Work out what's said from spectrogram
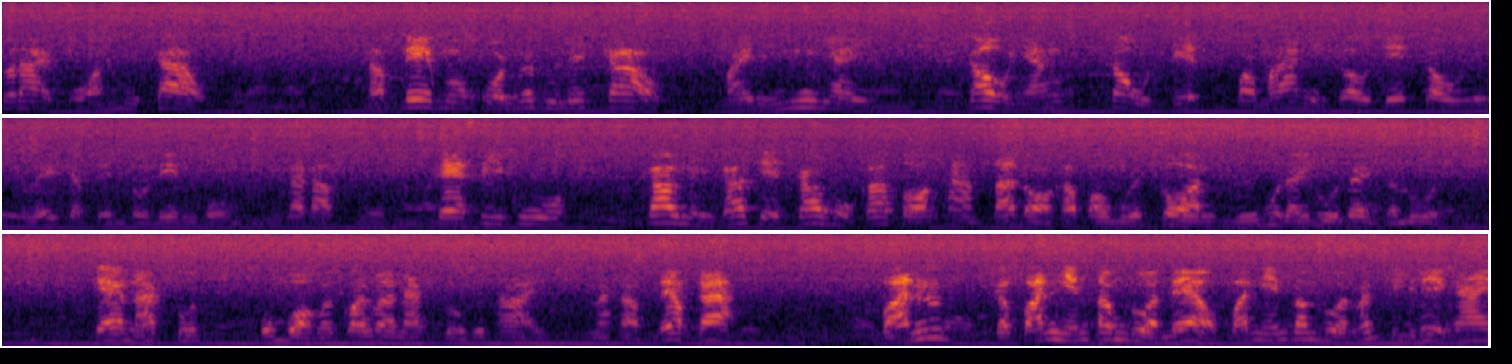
ก็ได้ขอให้มีเก้าครับเลขมงคลก็คือเลขเก้าหมายถึงงูใหญ่เก้ายังเก้าเจ็ดประมาณนี้เก้าเจ็ดเก้าหนึ่งเลยจะเป็นตัวเด่นผมนะครับแต่ซีคูเก้าหนึ่งเก้าเจ็ดเก้าหกเก้าสองห้ามตัดออกครับเอามือก่อนหรือผู้ใดรูดได้ก็รูดแก้นักสุด ผมบอกไว้ก่อนว่านักสุดสุดท้ายนะครับแล้วก็ฝันกับฝันเห็นตำรวจแล้วฝันเห็นตำรวจมันตีเลขง่าย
